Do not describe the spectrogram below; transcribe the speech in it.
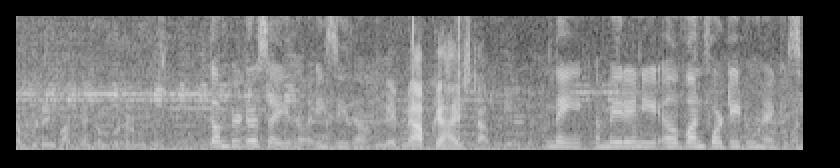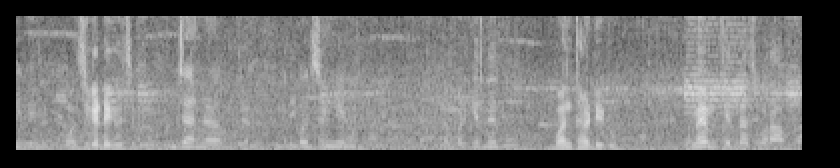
कंप्यूटर की बात करें कंप्यूटर में कंप्यूटर सही था इजी था। लैब में आपके हाइस्ट आपकी है क्या? नहीं मेरे नहीं वन फोर्टी टू हैं किसी के। कौन सी कैटेगरी से बिलोंग जनरल कुछ नहीं नंबर कितने थे? वन थर्टी टू मैम कितना स्कोर आपका?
